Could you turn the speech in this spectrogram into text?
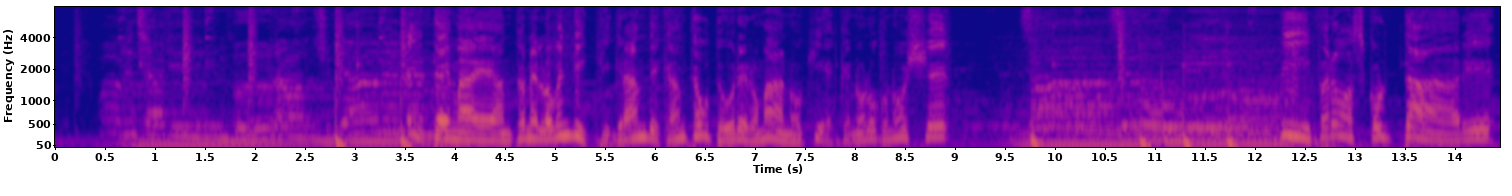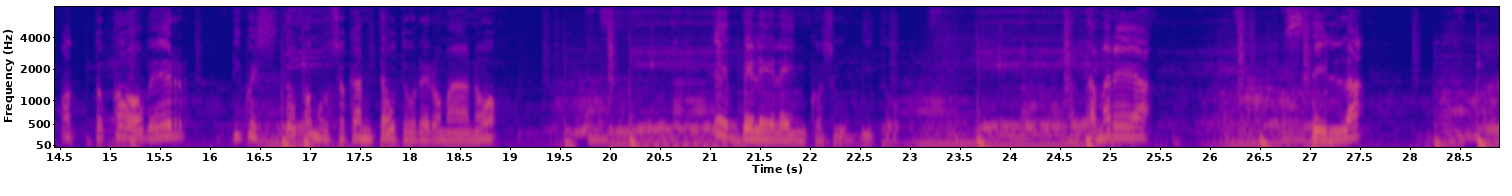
E il tema è Antonello Venditti, grande cantautore romano. Chi è che non lo conosce? Vi farò ascoltare otto cover di questo famoso cantautore romano e ve le elenco subito. Alta Marea, Stella,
